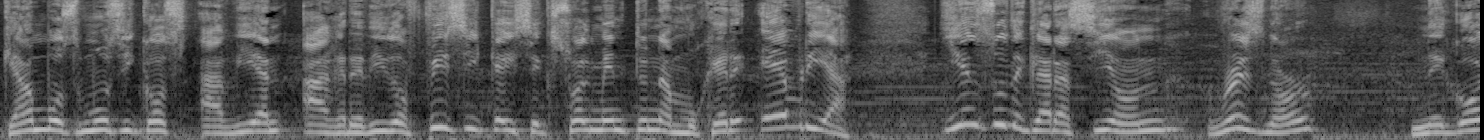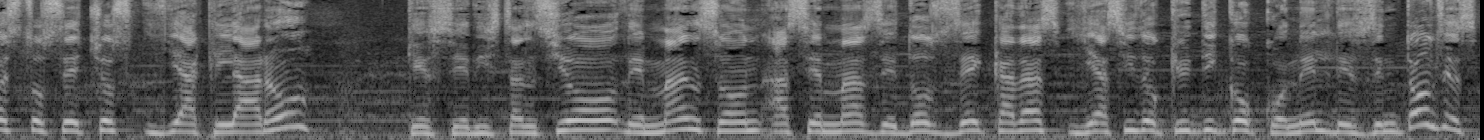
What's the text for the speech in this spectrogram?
que ambos músicos habían agredido física y sexualmente a una mujer ebria. Y en su declaración, Reznor negó estos hechos y aclaró que se distanció de Manson hace más de dos décadas y ha sido crítico con él desde entonces.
